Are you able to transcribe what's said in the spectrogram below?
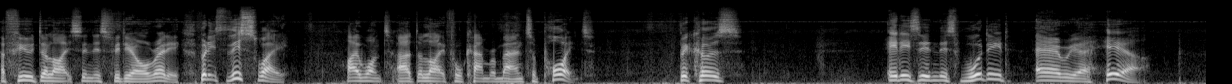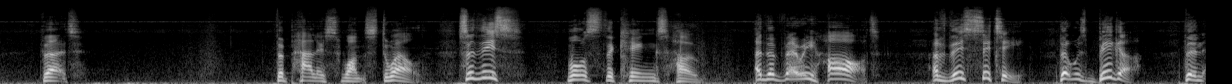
a few delights in this video already. But it's this way I want our delightful cameraman to point because it is in this wooded area here that the palace once dwelled. So this was the king's home at the very heart of this city that was bigger than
